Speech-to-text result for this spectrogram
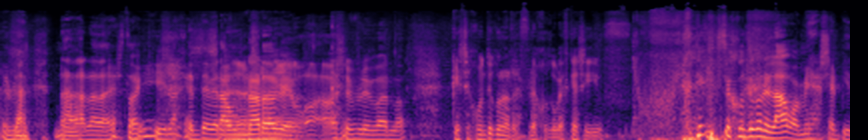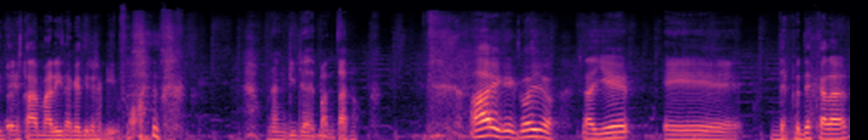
En plan, nada, nada, esto aquí la gente verá un nardo que wow, a fliparlo. Que se junte con el reflejo, que ves que así. que se junte con el agua. Mira la serpiente esta marina que tienes aquí. Una anguila de pantano. Ay, qué coño. O sea, ayer, eh, después de escalar,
